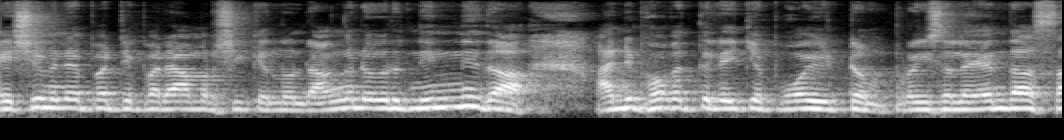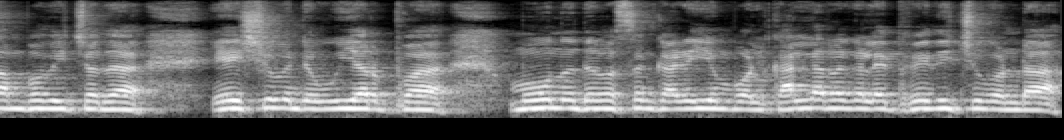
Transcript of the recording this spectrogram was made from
യേശുവിനെ പറ്റി പരാമർശിക്കുന്നുണ്ട്. അങ്ങനെ ഒരു നിന്ദിത അനുഭവത്തിലേക്ക് പോയിട്ടും പ്രൈസല എന്താ സംഭവിച്ചത്? യേശുവിന്റെ ഉയർപ്പ് മൂന്ന് ദിവസം കഴിയുമ്പോൾ കല്ലറകളെ ഭേദിച്ചുകൊണ്ട്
